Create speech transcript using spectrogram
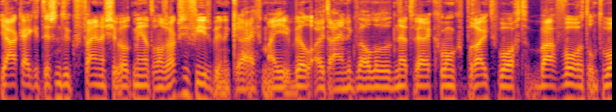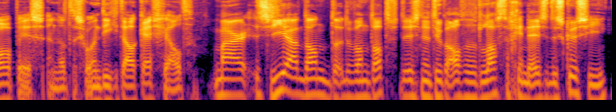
Ja, kijk, het is natuurlijk fijn als je wat meer transactiefees binnenkrijgt. Maar je wil uiteindelijk wel dat het netwerk gewoon gebruikt wordt waarvoor het ontworpen is. En dat is gewoon digitaal cashgeld. Maar zie je dan, want dat is natuurlijk altijd het lastige in deze discussie.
